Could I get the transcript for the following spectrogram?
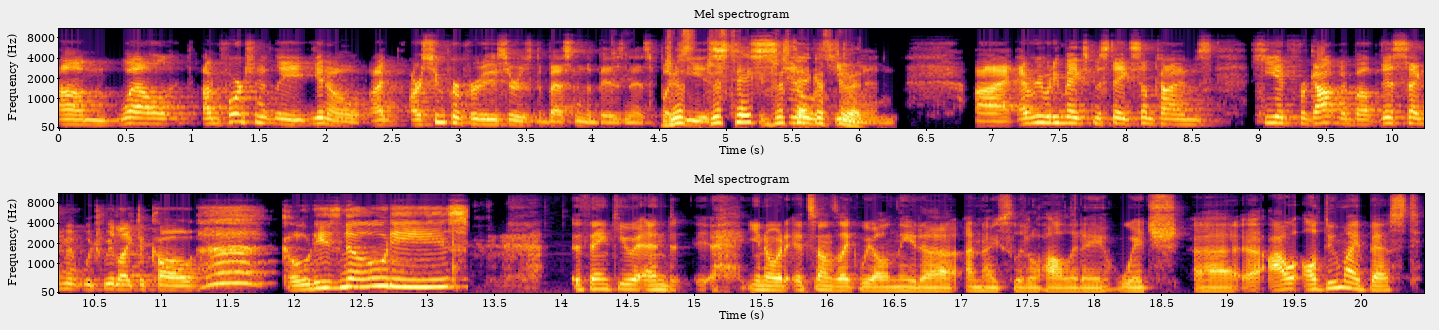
Um, well, unfortunately, you know, I, our super producer is the best in the business, but just, he is just take just take us human. to it. Uh, everybody makes mistakes sometimes. He had forgotten about this segment, which we like to call Cody's Noteys. Thank you. And you know what? It sounds like we all need a, a nice little holiday, which uh, I'll, I'll do my best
